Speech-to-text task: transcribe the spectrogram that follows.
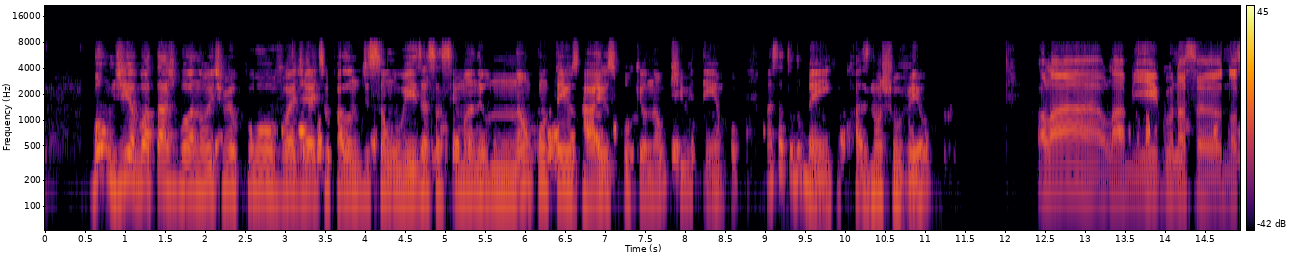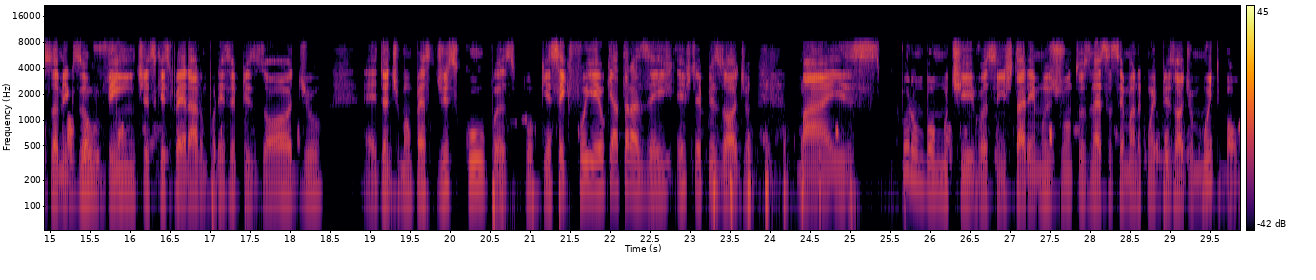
Bom dia, boa tarde, boa noite, meu povo. Ed Edson falando de São Luís. Essa semana eu não contei os raios porque eu não tive tempo, mas tá tudo bem, quase não choveu. Olá, olá, amigo, nossa, nossos amigos ouvintes que esperaram por esse episódio. É, de antemão peço desculpas, porque sei que fui eu que atrasei este episódio, mas por um bom motivo, assim, estaremos juntos nessa semana com um episódio muito bom.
